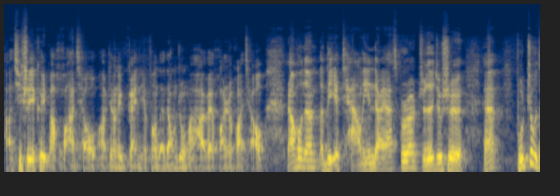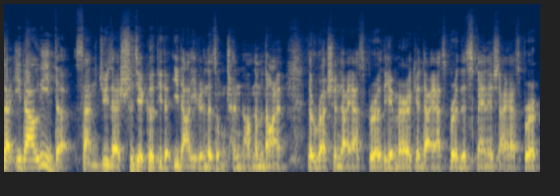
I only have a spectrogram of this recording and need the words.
啊，其实也可以把华侨啊这样的一个概念放在当中啊，海外华人华侨。然后呢，the Italian diaspora 指的就是哎不住在意大利的散居在世界各地的意大利人的总称啊。那么当然，the Russian diaspora，the American diaspora，the Spanish diaspora。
